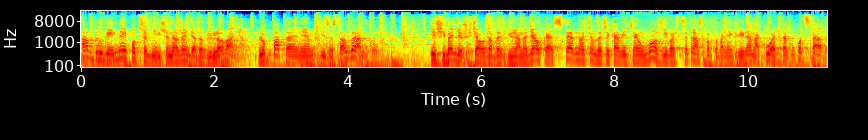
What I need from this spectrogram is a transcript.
a w drugiej najpotrzebniejsze narzędzia do grillowania lub patelnię i zestaw garnków. Jeśli będziesz chciał zabrać grilla na działkę, z pewnością zaciekawi Cię możliwość przetransportowania grilla na kółeczkach u podstawy,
